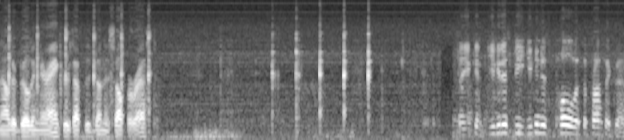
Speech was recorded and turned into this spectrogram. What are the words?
Now they're building their anchors after they've done the self-arrest. So you can you can just be you can just pull with the prusik then.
